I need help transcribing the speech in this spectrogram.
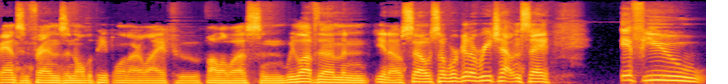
fans and friends and all the people in our life who follow us, and we love them, and you know, so so we're going to reach out and say. If you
